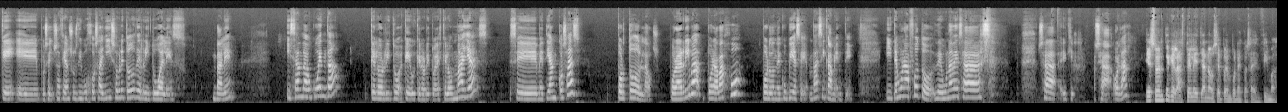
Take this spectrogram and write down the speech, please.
que eh, pues ellos hacían sus dibujos allí, sobre todo de rituales, ¿vale? Y se han dado cuenta que los, que, los rituales, que los mayas se metían cosas por todos lados, por arriba, por abajo, por donde cupiese, básicamente. Y tengo una foto de una de esas... o sea, o sea, hola. Qué suerte que las teles ya no se pueden poner cosas encima.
